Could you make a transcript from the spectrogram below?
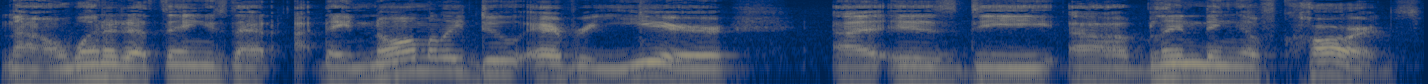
Now, one of the things that they normally do every year uh, is the uh, blending of cards.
